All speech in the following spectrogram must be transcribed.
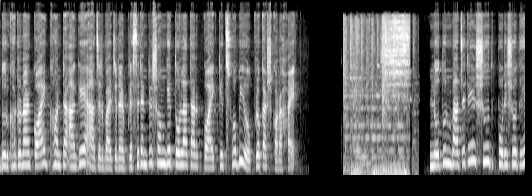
দুর্ঘটনার কয়েক ঘণ্টা আগে আজারবাইজানের প্রেসিডেন্টের সঙ্গে তোলা তার কয়েকটি ছবিও প্রকাশ করা হয়। নতুন বাজেটে সুদ পরিশোধে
